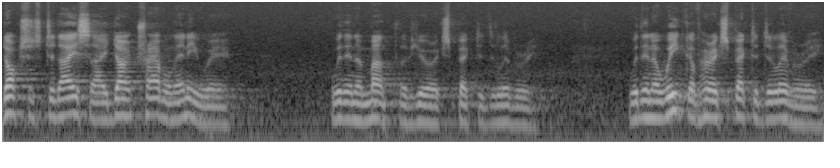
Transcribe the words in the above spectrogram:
Doctors today say don't travel anywhere within a month of your expected delivery. Within a week of her expected delivery,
